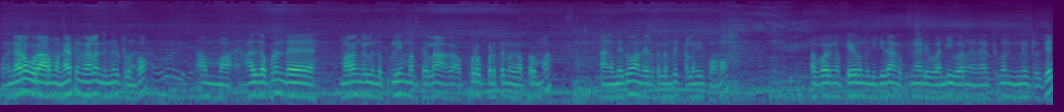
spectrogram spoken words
கொஞ்ச நேரம் ஒரு அரை மணி நேரத்துக்கு மேலே நின்றுட்டு இருந்தோம். ஆமாம் அதுக்கப்புறம் இந்த மரங்கள் இந்த புளிய மரத்தெல்லாம் அக- அப்புறப்படுத்தினதுக்கு அப்புறமா நாங்கள் மெதுவாக அந்த இடத்துலேருந்து கிளம்பி போனோம். பாருங்கள் பேருந்து நிற்கிது அங்கே பின்னாடி வண்டி பாருங்கள் நேரத்துக்கும் நின்றுட்டு இருக்கு.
